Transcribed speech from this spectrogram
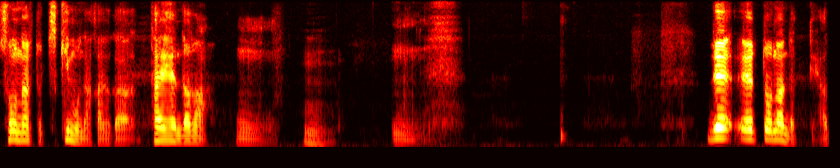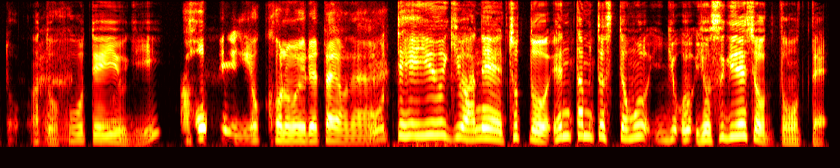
そうなると月もなかなか大変だな。うん。うん、うん、で、えっ、と、なんだっけ、あと。あとえー。法廷遊戯？あ、法廷よくこれも入れたよね。法。廷遊戯はねちょっとエンタメとしておもよ良すぎでしょと思って。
